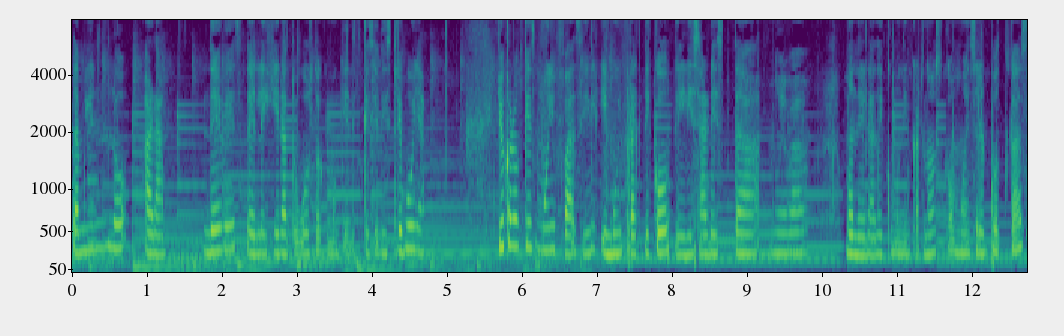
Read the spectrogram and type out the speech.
también lo hará. Debes de elegir a tu gusto cómo quieres que se distribuya. Yo creo que es muy fácil y muy práctico utilizar esta nueva manera de comunicarnos como es el podcast,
